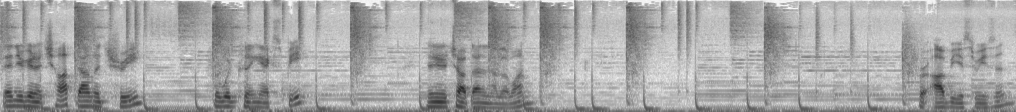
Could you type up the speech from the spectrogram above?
Then you're gonna chop down a tree for wood XP. Then you're gonna chop down another one. For obvious reasons.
